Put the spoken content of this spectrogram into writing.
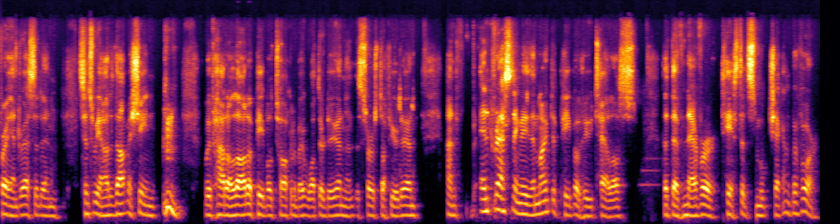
very interested in since we added that machine. we've had a lot of people talking about what they're doing and the sort of stuff you're doing. And interestingly, the amount of people who tell us that they've never tasted smoked chicken before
